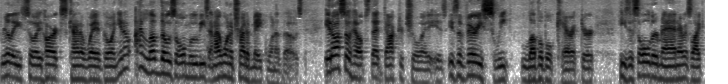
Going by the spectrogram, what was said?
really Tsui Hark's kind of way of going, you know, I love those old movies and I want to try to make one of those. It also helps that Dr. Choi is, is a very sweet, lovable character. He's this older man. Everyone's like,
